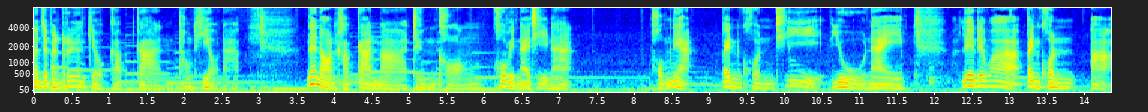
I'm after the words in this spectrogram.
มันจะเป็นเรื่องเกี่ยวกับการท่องเที่ยวนะครับ แน่นอนครับการมาถึงของโควิด -19 นะฮะผมเนี่ยเป็นคนที่อยู่ในเรียกได้ว่าเป็นคนอ่า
